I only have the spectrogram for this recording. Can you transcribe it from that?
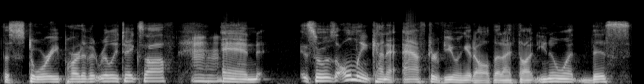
the story part of it really takes off. Mm-hmm. And so it was only kind of after viewing it all that I thought, you know what, this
